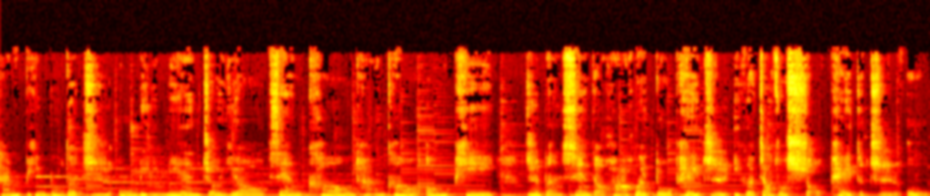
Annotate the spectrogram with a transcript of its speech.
产品部的职务里面就有线控、团控、OP。日本线的话会多配置一个叫做手配的职务。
